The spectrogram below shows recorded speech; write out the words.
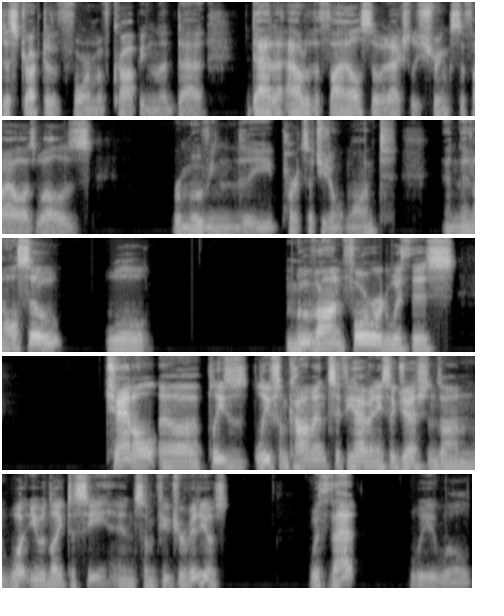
destructive form of cropping the data data out of the file so it actually shrinks the file as well as removing the parts that you don't want. And then also we'll move on forward with this channel. Uh, please leave some comments if you have any suggestions on what you would like to see in some future videos. With that, we will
